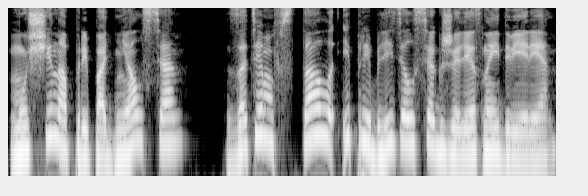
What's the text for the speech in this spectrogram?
Мужчина приподнялся, затем встал и приблизился к железной двери.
